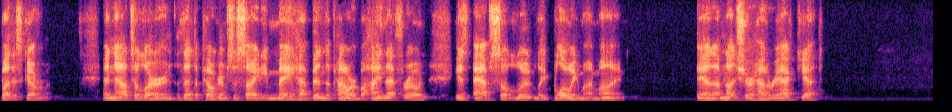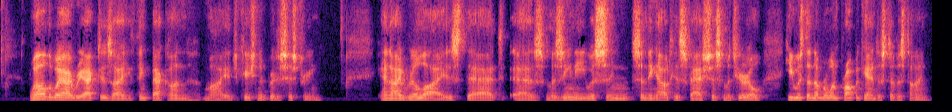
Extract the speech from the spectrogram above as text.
by this government. And now to learn that the Pilgrim Society may have been the power behind that throne is absolutely blowing my mind. And I'm not sure how to react yet. Well, the way I react is I think back on my education in British history, and I realize that as Mazzini was sing, sending out his fascist material, he was the number one propagandist of his time.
